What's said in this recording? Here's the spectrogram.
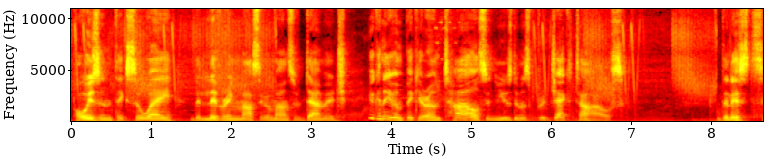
Poison ticks away, delivering massive amounts of damage. You can even pick your own tiles and use them as projectiles. The list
